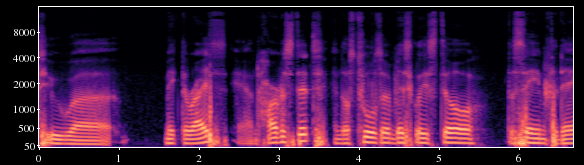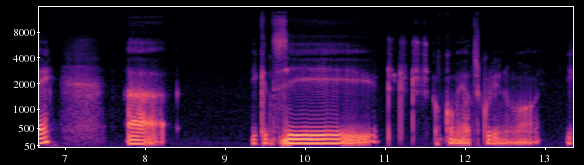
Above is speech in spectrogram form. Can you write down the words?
to uh, make the rice and harvest it. And those tools are basically still the same today. Uh, you can see お米を作るのは一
